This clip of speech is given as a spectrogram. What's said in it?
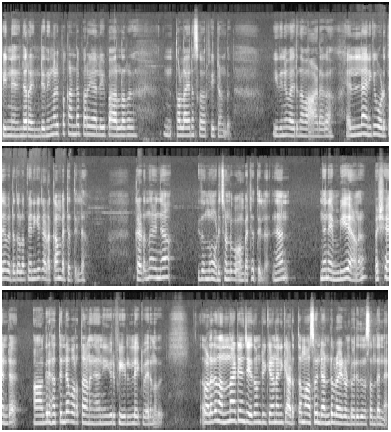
പിന്നെ ഇതിന്റെ റെന്റ്. നിങ്ങളിപ്പോൾ കണ്ടപ്പോൾ അറിയാമല്ലോ ഈ പാർലർ തൊള്ളായിരം സ്ക്വയർ ഫീറ്റ് ഉണ്ട് ഇതിന് വരുന്ന വാടക എല്ലാം എനിക്ക് കൊടുത്തേ പറ്റത്തുള്ളൂ. അപ്പോൾ എനിക്ക് കിടക്കാൻ പറ്റത്തില്ല. കിടന്നു കഴിഞ്ഞാൽ ഇതൊന്നും ഓടിച്ചുകൊണ്ട് പോകാൻ പറ്റത്തില്ല. ഞാൻ ഞാൻ എം ബി എ ആണ്. പക്ഷേ എന്റെ ആഗ്രഹത്തിന്റെ പുറത്താണ് ഞാൻ ഈ ഒരു ഫീൽഡിലേക്ക് വരുന്നത്. അത് വളരെ നന്നായിട്ട് ഞാൻ ചെയ്തുകൊണ്ടിരിക്കുകയാണ്. എനിക്ക് അടുത്ത മാസവും രണ്ട് ബ്രൈഡുണ്ട് ഒരു ദിവസം തന്നെ.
